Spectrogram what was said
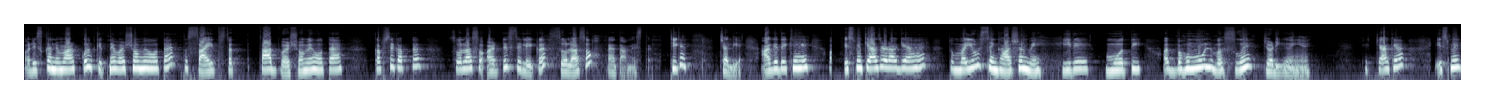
और इसका निर्माण कुल कितने वर्षों में होता है? तो सात सात वर्षों में होता है। कब से कब तक? 1638 से लेकर 1645 तक। ठीक है? चलिए, आगे देखेंगे। इसमें क्या जड़ा गया है? तो मयूर सिंहासन में हीरे मोती और बहुमूल्य वस्तुएँ जड़ी गई हैं। क्या क्या इसमें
